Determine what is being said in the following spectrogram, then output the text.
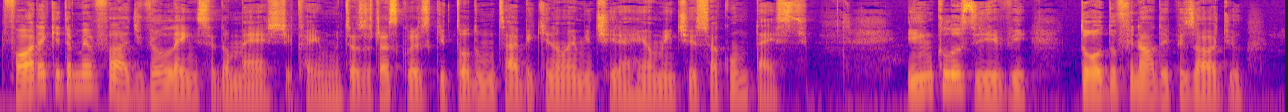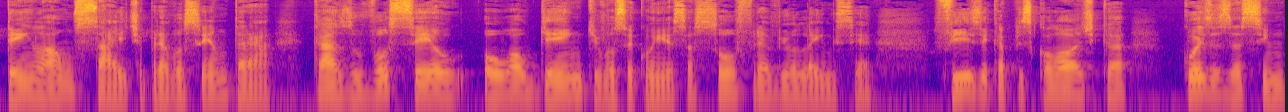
fora que também vai falar de violência doméstica e muitas outras coisas que todo mundo sabe que não é mentira, realmente isso acontece. Inclusive, todo final do episódio tem lá um site para você entrar caso você ou, alguém que você conheça sofra violência física, psicológica, coisas assim,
